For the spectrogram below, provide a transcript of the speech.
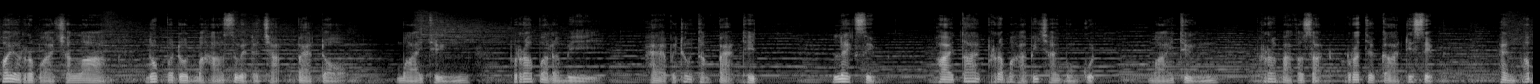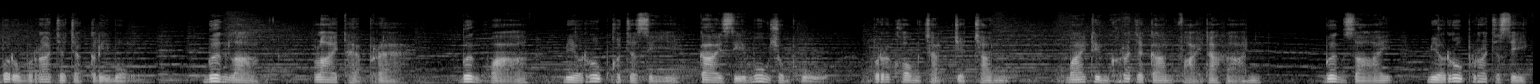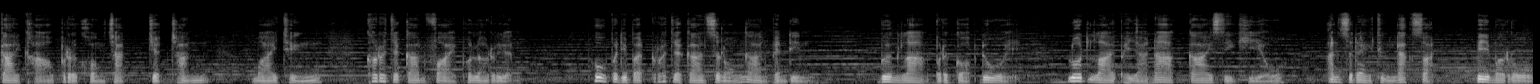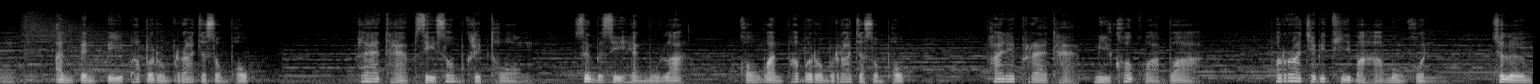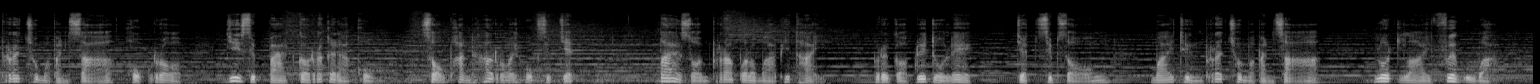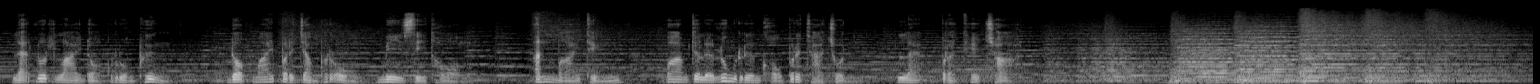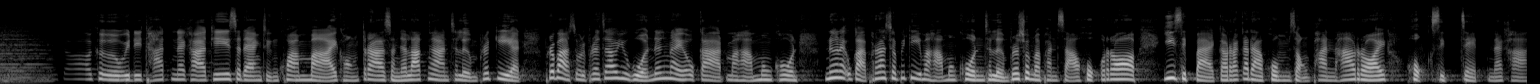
ห้อยระบายชั้นล่างนพดลมหาเสวตฉัตรแปดดอก หมายถึงพระบารมี แผ่ไปทั่วทั้งแปดทิศ เลขสิบ ภายใต้พระมหาพิชัยมงกุฎหมายถึงพระมหากษัตริย์รัชกาลที่สิบแห่งพระบรมราชจักรีวงศ์เบื้องล่าง ปลายแถบแพร เบื้องขวามีรูปคจสี กายสีม่วงชมพู ประคองฉัดเจ็ดชั้น หมายถึงข้าราชการฝ่ายทหาร เบื้องซ้ายมีรูปราชสีกายขาวประคองฉัดเจ็ดชั้น หมายถึงข้าราชการฝ่ายพลเรือน ผู้ปฏิบัติราชการสนองงานแผ่นดิน เบื้องล่างประกอบด้วย ลวดลายพญานาคกายสีเขียว อันแสดงถึงนักสัตว์ ปีมะโรง อันเป็นปีพระบรมราชสมภพแพรแถบสีส้มคลิบทอง ซึ่งเป็นสีแห่งมูละของวันพระบรมราชสมภพภายในแพรแถบมีข้อความว่า พระราชพิธีมหามงคล เฉลิมพระชมพรรษา 6 รอบ 28 กรกฎาคม 2567 ใต้สอนพระปรมาพิไทยประกอบด้วยตัวเลข 72 หมายถึงพระชนมพรรษา ลวดลายเฟื่องอุบะและลวดลายดอกรวงพึ่ง ดอกไม้ประจำพระองค์มีสีทอง อันหมายถึงความเจริญรุ่งเรืองของประชาชนและประเทศชาติ ก็คือวิดิทัศน์นะคะที่แสดงถึงความหมายของตราสัญลักษณ์งานเฉลิมพระเกียรติ พระบาทสมเด็จพระเจ้าอยู่หัวเนื่องในโอกาสมหามงคล เนื่องในโอกาสพระราชพิธีมหามงคล เฉลิมพระชนมพรรษา 6 รอบ 28 กรกฎาคม 2567 นะคะ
